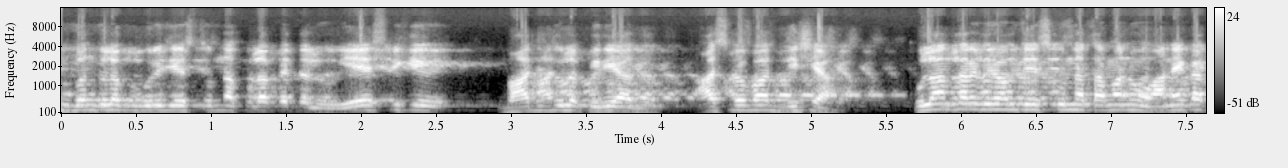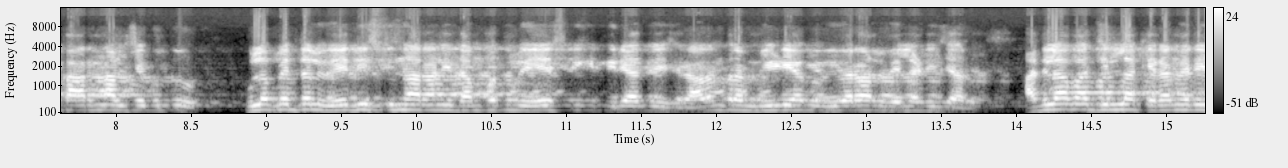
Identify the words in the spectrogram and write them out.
ఇబ్బందులకు గురి చేస్తున్న కుల పెద్దలు ఏఎస్పీకి బాధితుల ఫిర్యాదు ఆసిఫాబాద్ దిశ. కులాంతర వివాహం చేసుకున్న తమను అనేక కారణాలు చెబుతూ కుల పెద్దలు వేధిస్తున్నారని దంపతులు ఏఎస్పీకి ఫిర్యాదు చేశారు. అనంతరం మీడియాకు వివరాలు వెల్లడించారు. ఆదిలాబాద్ జిల్లా కెరమెరి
